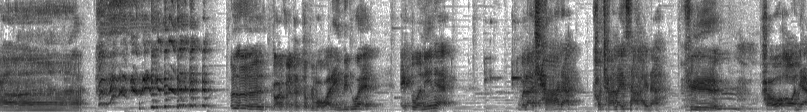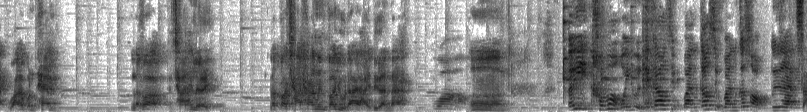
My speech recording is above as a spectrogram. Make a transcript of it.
อ่าเออเออก่อนก่อนจะจบจะบอกว่าอย่างนี้ด้วยไอตัวนี้เนี่ย เวลาชาร์จอะเขาชาร์จไร้สายนะ คือเขาเอาเนี่ยวางไว้บนแท่น แล้วก็ชาร์จให้เลย แล้วก็ชาร์จครั้งหนึ่งก็อยู่ได้หลายเดือนนะ ว้าว อืมเอ้ยเขาบอกว่าอยู่ได้ 90 วัน 90 วันก็ 2 เดือน ส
